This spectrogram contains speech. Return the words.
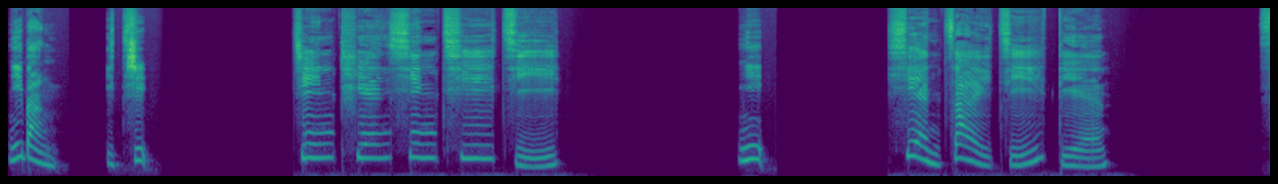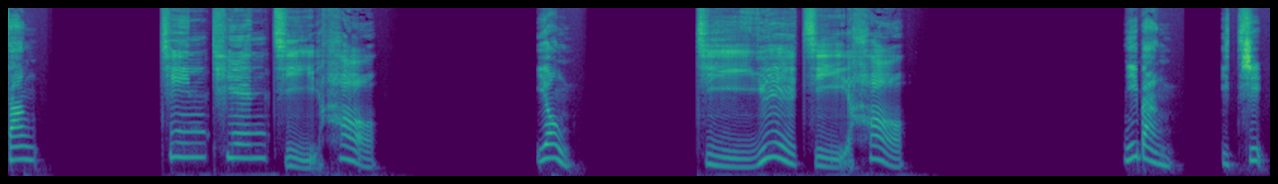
2番1今天星期几？2现在几点？三今天几号？4几月几号？2番1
